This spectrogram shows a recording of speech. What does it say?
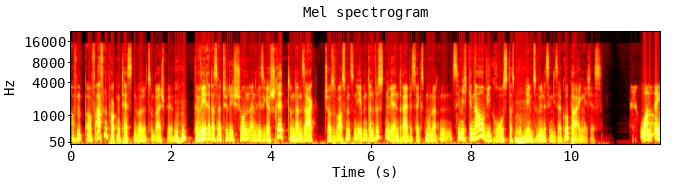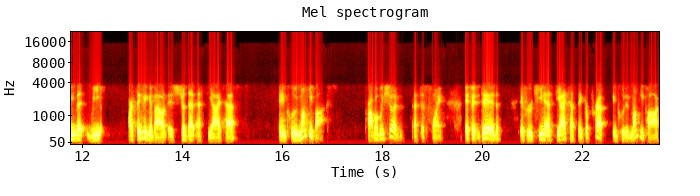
auf, auf Affenpocken testen würde zum Beispiel, Mhm. dann wäre das natürlich schon ein riesiger Schritt. Und dann sagt Joseph Osmondson eben, dann wüssten wir in drei bis sechs Monaten ziemlich genau, wie groß das Mhm. Problem zumindest in dieser Gruppe eigentlich ist. One thing that we are thinking about is should that STI test include monkeypox? probably should at this point. If it did, if routine STI testing for PrEP included monkeypox,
